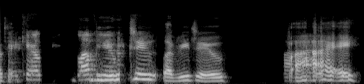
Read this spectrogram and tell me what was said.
okay Take care. Love you you. too love you too bye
